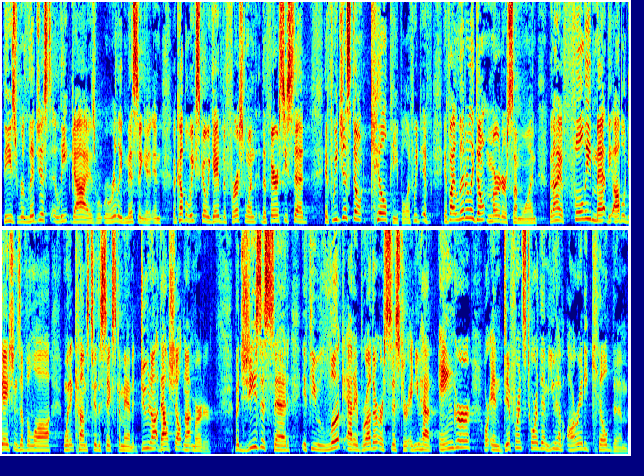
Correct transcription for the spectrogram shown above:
these religious elite guys were, were really missing it. And a couple weeks ago, we gave the first one. The Pharisee said, if we just don't kill people, if, we, if, if I literally don't murder someone, then I have fully met the obligations of the law when it comes to the sixth commandment. Do not, thou shalt not murder. But Jesus said, if you look at a brother or sister and you have anger or indifference toward them, you have already killed them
